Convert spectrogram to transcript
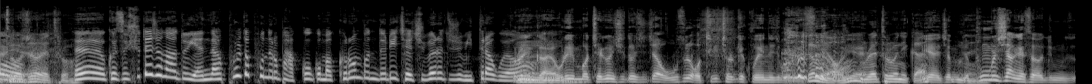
레트로죠 레트로. 네, 그래서 휴대전화도 옛날 폴더폰으로 바꾸고 막 그런 분들이 제 주변에도 좀 있더라고요. 그러니까 요. 우리 뭐 재근 씨도 진짜 옷을 어떻게 저렇게 구했는지 모르겠어요. 예. 레트로니까. 예, 좀 네. 풍물시장에서 좀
